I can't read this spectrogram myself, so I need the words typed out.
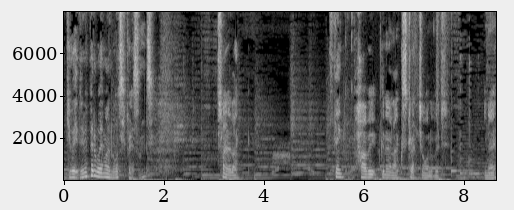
Okay, wait, let me put away my naughty present. I'm trying to like think how we're gonna like structure all of it, you know?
